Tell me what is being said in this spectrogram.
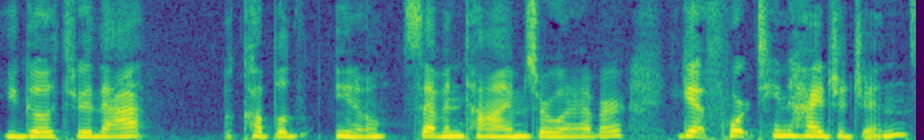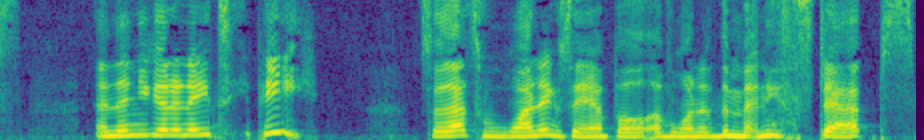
you go through that a couple, you know, seven times or whatever. You get 14 hydrogens and then you get an ATP. So that's one example of one of the many steps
